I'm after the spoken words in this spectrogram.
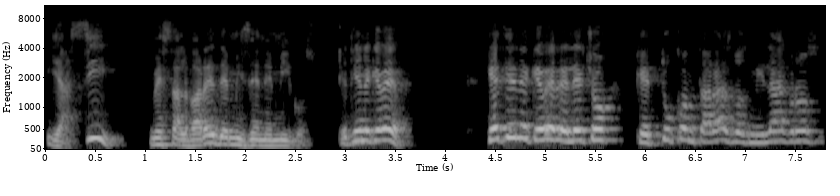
y así me salvaré de mis enemigos. ¿Qué tiene que ver? ¿Qué tiene que ver el hecho que tú contarás los milagros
